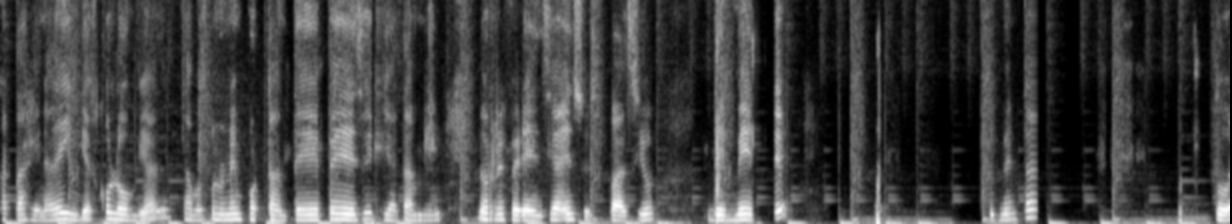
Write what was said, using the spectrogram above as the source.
Cartagena de Indias, Colombia. Estamos con una importante EPS que ya también nos referencia en su espacio de mente, mental. Todo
